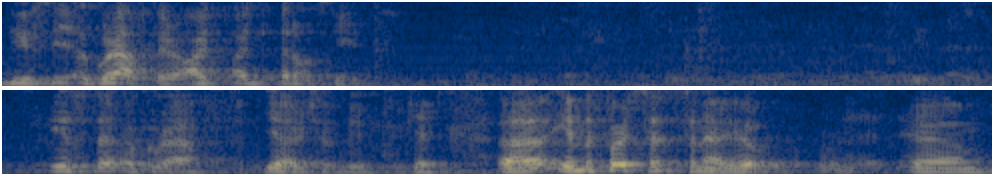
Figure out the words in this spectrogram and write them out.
do you see a graph there? I, I, I don't see it. is there a graph? Yeah, it should be. Okay. Uh, in the first scenario, um,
